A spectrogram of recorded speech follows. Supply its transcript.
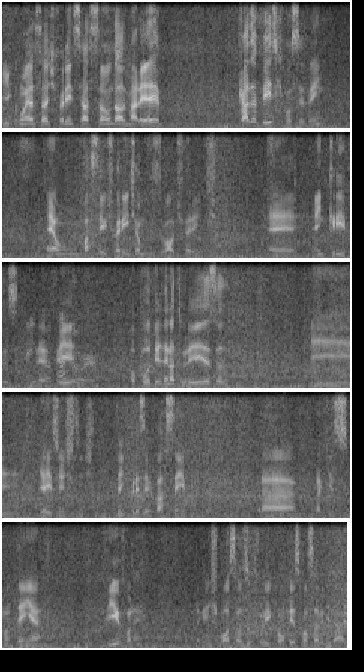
E com essa diferenciação da maré, cada vez que você vem é um passeio diferente, é um visual diferente é, é incrível, assim, é né? Ver o poder da natureza e, e é isso, gente. A gente tem que preservar sempre para que isso se mantenha vivo, né? Para que a gente possa usufruir com responsabilidade.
